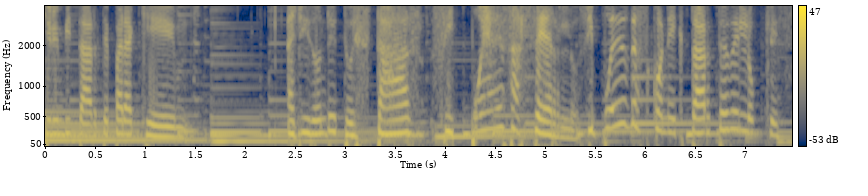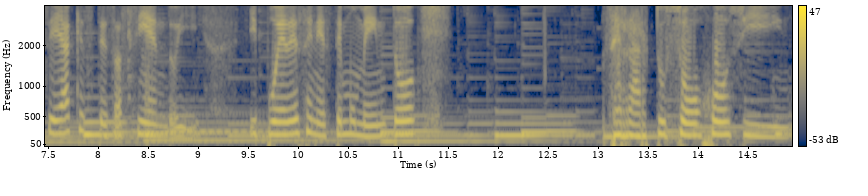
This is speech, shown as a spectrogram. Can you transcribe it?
quiero invitarte para que allí donde tú estás, si puedes hacerlo, si puedes desconectarte de lo que sea que estés haciendo y, y puedes en este momento cerrar tus ojos y,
